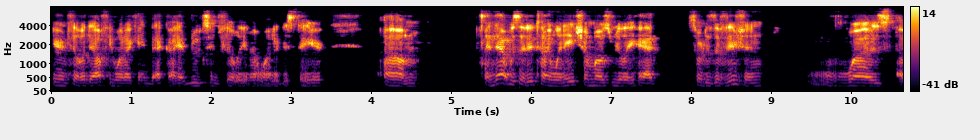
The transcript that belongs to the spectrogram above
here in Philadelphia. When I came back, I had roots in Philly and I wanted to stay here. Um, and that was at a time when HMOs really had sort of the vision was uh,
